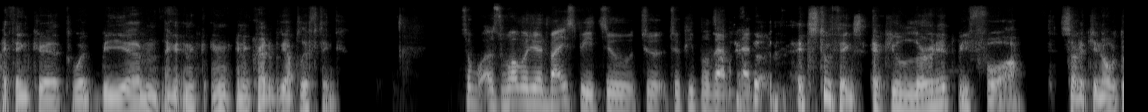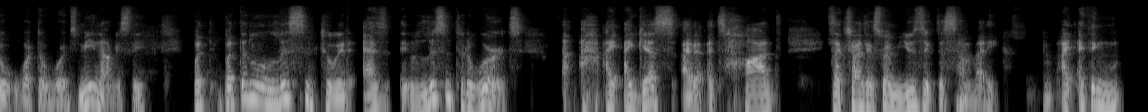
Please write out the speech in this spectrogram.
I think it would be um, an, an, incredibly uplifting. So, so, what would your advice be to to to people that, that it's two things. If you learn it before, so that you know the, what the words mean, obviously, but but then listen to it as listen to the words. I, I guess I, it's hard. It's like trying to explain music to somebody. I, I think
